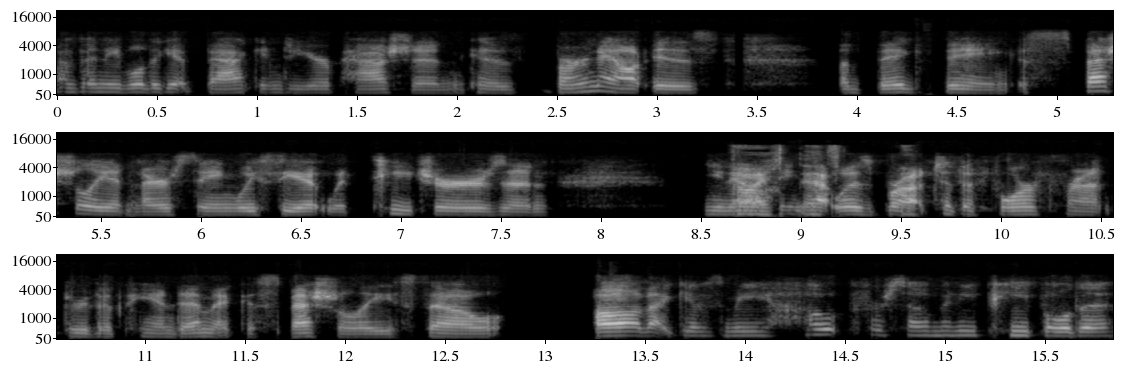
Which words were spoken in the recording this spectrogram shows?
have been able to get back into your passion because burnout is a big thing, especially in nursing. We see it with teachers and you know, I Oh, think that was brought to the forefront through the pandemic, especially. So, oh, that gives me hope for so many people to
